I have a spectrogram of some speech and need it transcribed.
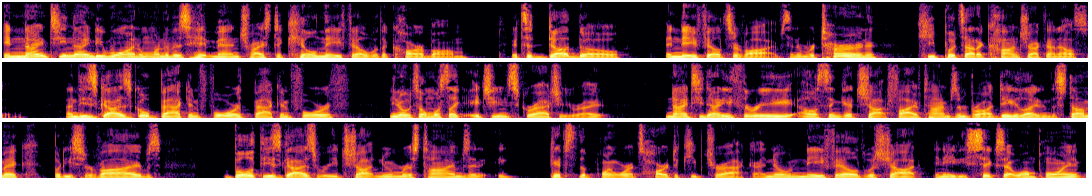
In 1991, one of his hitmen tries to kill Nayfeld with a car bomb. It's a dud, though, and Nayfeld survives. And in return, he puts out a contract on Elson. And these guys go back and forth, back and forth. You know, it's almost like Itchy and Scratchy, right? 1993, Elson gets shot five times in broad daylight in the stomach, but he survives. Both these guys were each shot numerous times, and it gets to the point where it's hard to keep track. I know Nayfeld was shot in 86 at one point.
